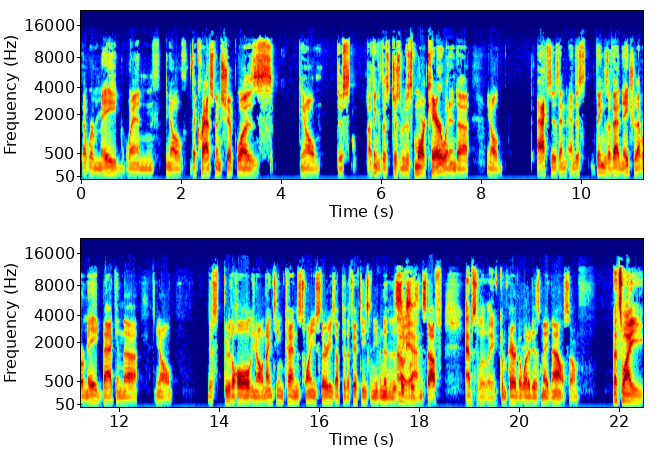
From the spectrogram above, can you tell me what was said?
that were made when you know the craftsmanship was, you know, just I think this just just more care went into you know axes and and just things of that nature that were made back in the you know just through the whole, you know, 1910s, 20s, 30s, up to the 50s, and even into the oh, 60s yeah. and stuff. Absolutely. Compared to what it is made now. So that's why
